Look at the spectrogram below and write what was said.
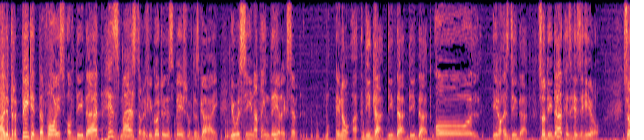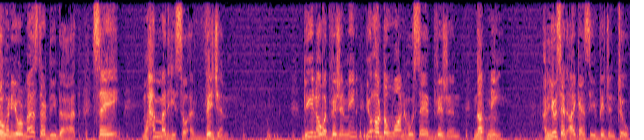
I did repeated the voice of the that his master. If you go to this page of this guy, you will see nothing there except you know uh, Deedat, did that, Deedat. All you know is Deedat. So Deedat is his hero. So when your master Deedat, say Muhammad he saw a vision. Do you know what vision mean? You are the one who said vision, not me. And you said I can see vision too.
